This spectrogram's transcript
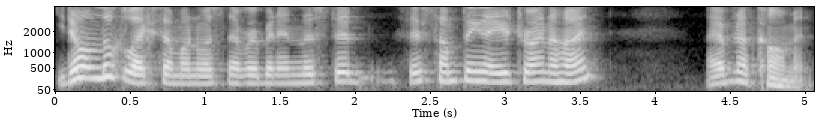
You don't look like someone who has never been enlisted. Is there something that you're trying to hide? I have no comment.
